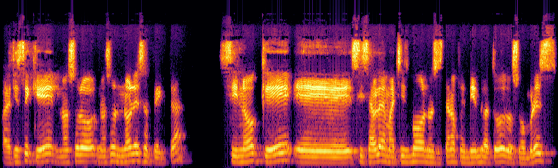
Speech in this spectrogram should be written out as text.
Parece que no solo, no solo no les afecta, sino que eh, si se habla de machismo nos están ofendiendo a todos los hombres,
